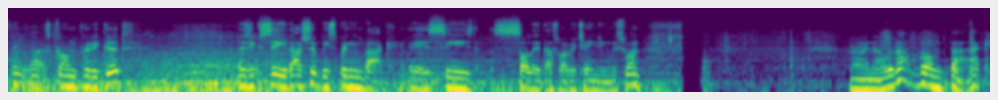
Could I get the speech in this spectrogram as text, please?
think that's gone pretty good. As you can see, that should be springing back. It is seized solid, that's why we're changing this one. Right, now with that gone back,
